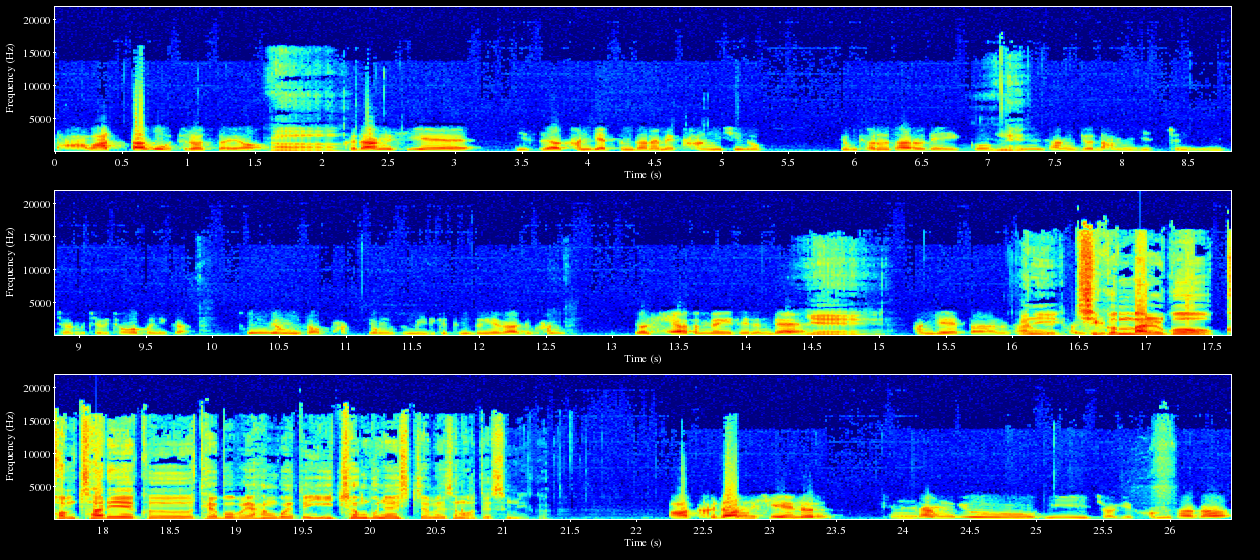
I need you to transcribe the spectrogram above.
나왔다고 들었어요. 어. 그 당시에 있어 관계했던 사람이 강신욱 지금 변호사로 돼 있고 네. 김상조, 남기춘, 임철 뭐 제가 적어 보니까 송명섭, 박경수 뭐 이렇게 등등 해가지고 한 열대여섯 명이 되는데 예. 관계했다는 아니 지금. 말고 검찰이 그 대법원에 항고했던 2009년 시점에서는 어땠습니까? 아, 그 당시에는 신상규 이 저기 검사가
